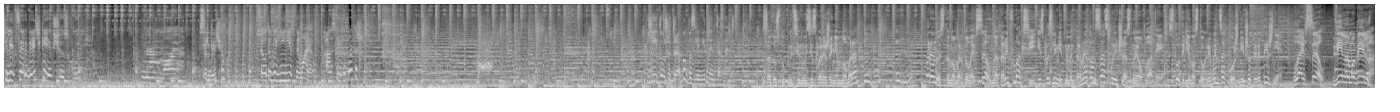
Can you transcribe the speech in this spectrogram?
Шліть сердечки, якщо згодні. Немає. Сердечок? Та у тебе гігів немає. А скільки платиш? Дуже треба безлімітний інтернет. За доступну ціну зі збереженням номера? Переносьте номер до LifeSell на тариф Максі із безлімітним інтернетом за своєчасної оплати. 190 гривень за кожні 4 тижні. LifeSell. Вільно мобільно.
